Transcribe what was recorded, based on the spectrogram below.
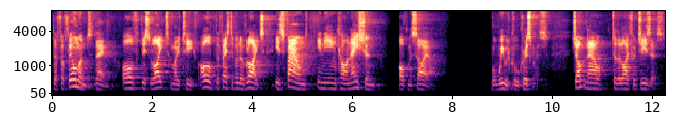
The fulfillment then of this light motif, of the Festival of Lights, is found in the incarnation of Messiah, what we would call Christmas. Jump now to the life of Jesus,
